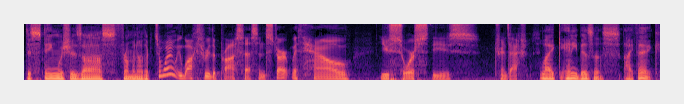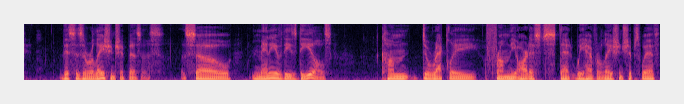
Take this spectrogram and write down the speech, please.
distinguishes us from another. So why don't we walk through the process and start with how you source these transactions? Like any business, I think, this is a relationship business. So many of these deals come directly from the artists that we have relationships with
